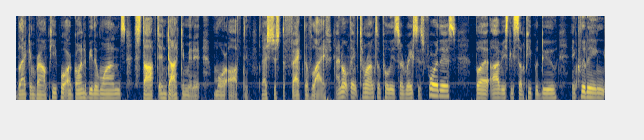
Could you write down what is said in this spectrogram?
black and brown people are going to be the ones stopped and documented more often. That's just the fact of life. I don't think Toronto police are racist for this but obviously some people do, including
